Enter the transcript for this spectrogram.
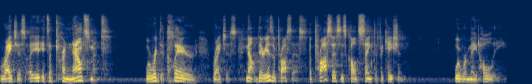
righteous, it's a pronouncement where we're declared righteous. Now, there is a process. The process is called sanctification, where we're made holy.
